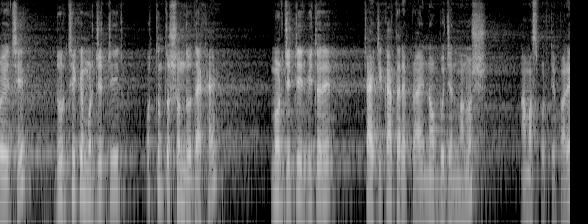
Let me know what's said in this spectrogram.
রয়েছে। দূর থেকে মসজিদটির অত্যন্ত সুন্দর দেখায়। মসজিদটির ভিতরে চারটি কাতারে প্রায় নব্বই জন মানুষ নামাজ পড়তে পারে।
